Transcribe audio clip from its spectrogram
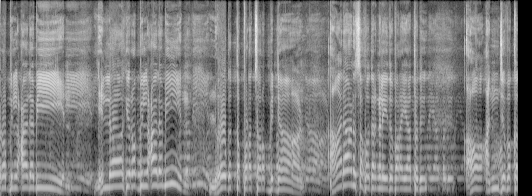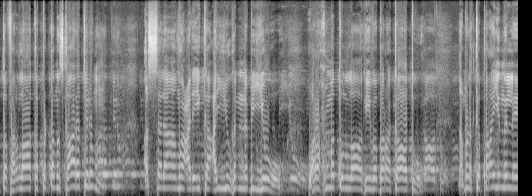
റബ്ബിൽ ആലമീൻ. റബ്ബിൽ ആലമീൻ. ലോകത്തെ പടച്ച റബ്ബിനാണ്. ആരാണ് സഹോദരങ്ങളെ ഇത് പറയാത്തത്? ആ അഞ്ചു വക്കത്തെ ഫർലാക്കപ്പെട്ട നിസ്കാരത്തിലും അസ്സലാമു അലൈക അയ്യുഹൻ നബിയു വറഹ്മത്തുള്ളാഹി വബറകാതു നമ്മളൊക്കെ പറയുന്നില്ലേ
